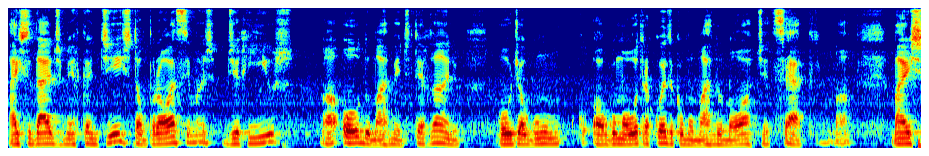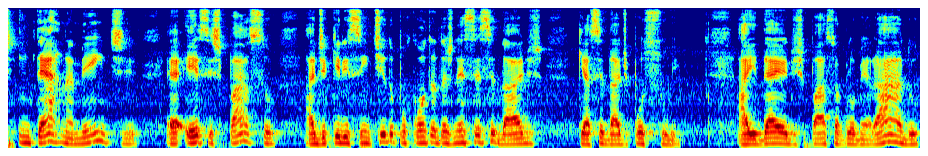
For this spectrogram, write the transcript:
As cidades mercantis estão próximas de rios né, ou do mar Mediterrâneo ou de algum, alguma outra coisa como o Mar do Norte, etc. Né. Mas internamente é, esse espaço adquire sentido por conta das necessidades que a cidade possui. A ideia de espaço aglomerado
